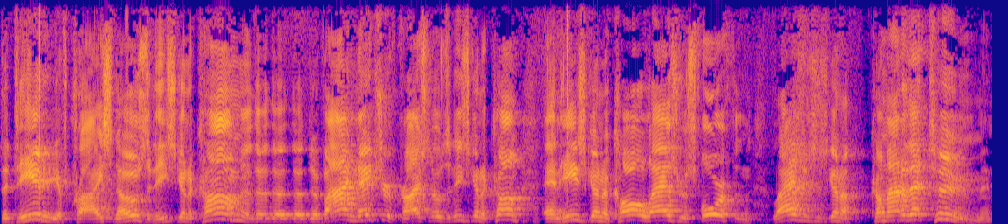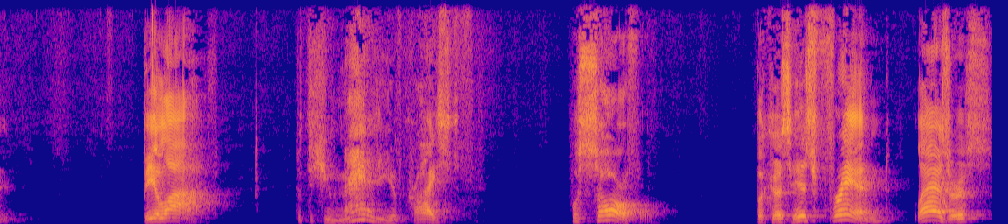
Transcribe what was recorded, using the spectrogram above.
The deity of Christ knows that he's going to come. The, the, the divine nature of Christ knows that he's going to come and he's going to call Lazarus forth and Lazarus is going to come out of that tomb and be alive. But the humanity of Christ was sorrowful because his friend Lazarus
